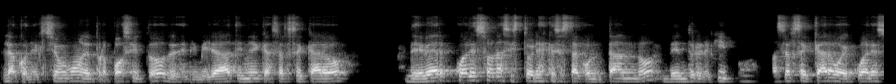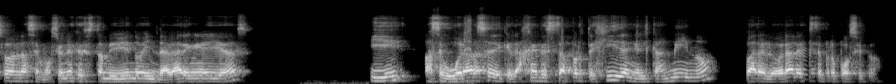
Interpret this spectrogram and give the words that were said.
la conexión con el propósito, desde mi mirada, tiene que hacerse cargo de ver cuáles son las historias que se está contando dentro del equipo, hacerse cargo de cuáles son las emociones que se están viviendo e indagar en ellas y asegurarse de que la gente está protegida en el camino para lograr este propósito.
